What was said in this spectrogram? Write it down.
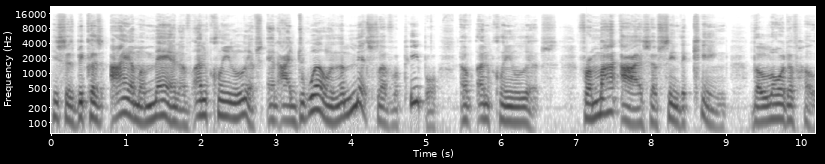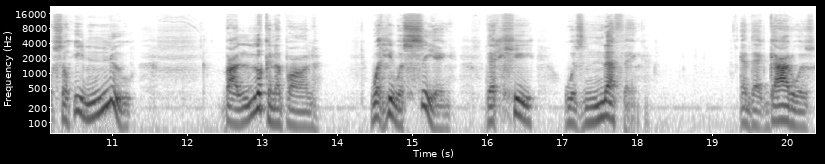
He says, Because I am a man of unclean lips, and I dwell in the midst of a people of unclean lips. For my eyes have seen the King, the Lord of hosts. So he knew by looking upon what he was seeing that he was nothing and that God was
